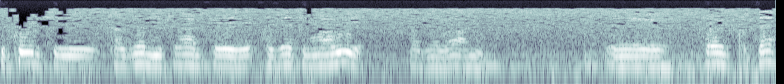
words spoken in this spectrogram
تكون في قلبون كان في حضرة معاوية رضي الله عنه. كون كتاب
